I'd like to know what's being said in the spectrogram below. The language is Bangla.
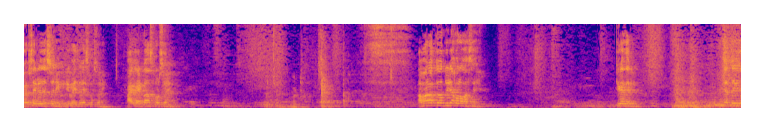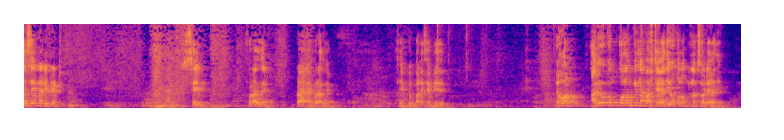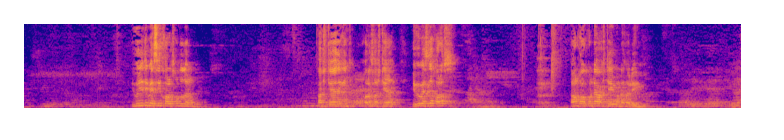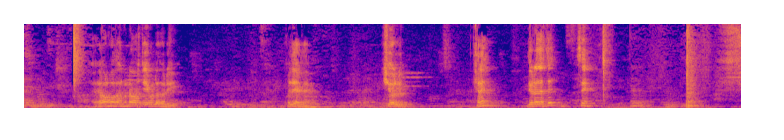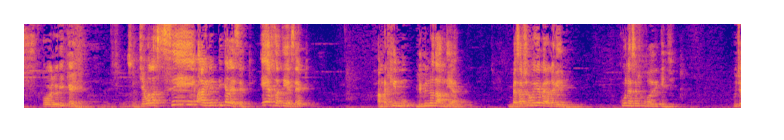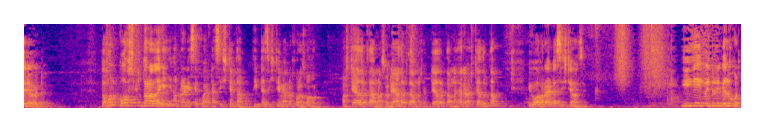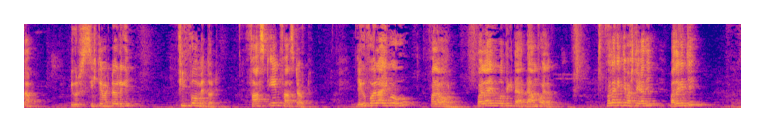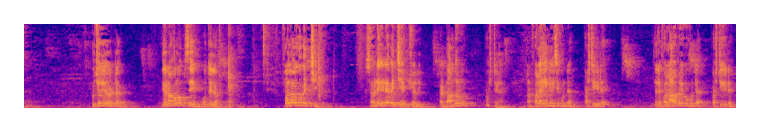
ওয়েবসাইটে যাচ্ছ নি ডিভাইস ডিভাইস করছ নি অ্যাডভান্স করছ নি বুঝছ গুড আমার হাতে দুইটা কলম আছে। ঠিক আছে? এর থেকে সেম না ডিফারেন্ট সেম পুরা সেম প্রায় না পুরা same same company same design এখন আমি ও কম- কলম কিনলাম পাঁচ টাকা দিয়ে ও কলম কিনলাম ছয় টাকা দিয়ে। এগুলো যদি বেশি খরচ কত ধরুন, পাঁচ টাকা দিয়ে কিনছি, খরচ পাঁচ টাকা এগুলো বেচলে খরচ? এখন কোনটা পাঁচ টাকা, কোনটা টাকা এখন কোনটা পাঁচ টাকা, কোনটা টাকা খুঁজে একটা শিওরলি এখানে? দুটা যাচ্ছে? সেম ওইলো কি কাহিনী যেওয়ালা সেম আইডেন্টিক্যাল অ্যাসেট এক জাতি অ্যাসেট আমরা কিনবো বিভিন্ন দাম দিয়া। বেচার সময় গিয়ে বেড়া লাগিয়ে দিবি কোন অ্যাসেট কত দিয়ে কিনছি? বুঝছ নি ব্যাপারটা। তখন কস্ট ধরার লাগি আপনার কাছে কয়েকটা সিস্টেম থাকব তিনটা সিস্টেমে আমরা খরচ পাবো। পাঁচ টাকা ধরতাম আমরা ছয় টাকা ধরতাম আমরা ষাট টাকা ধরতাম, না সাড়ে পাঁচ টাকা ধরতাম। এগুলো করার একটা সিস্টেম আছে। এই যে ইনভেন্টরি ভ্যালু করতাম, এগুলোর সিস্টেম একটা হলো কি? FIFO method first in first out যেগুলো ফয়লা আইব ফয়লা বাহর ফয়লা আইব বলতে কি তা দাম ফয়লা। ফয়লা কিনছি পাঁচ টাকা দি। বাজে কিনছি? নি ব্যাপারটা দুটা কলম সেম ও তুইলাম ফয়লা ওগু বেচছি। ছয় টাকাটা বেচছি অ্যাকচুয়ালি বাট দাম ধরবো? পাঁচ টাকা। আর ফয়লা ইন হয়েছে কোনটা? পাঁচ টাকাটা। তাহলে ফয়লা আউট হইব কোনটা? পাঁচ টাকাটা।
